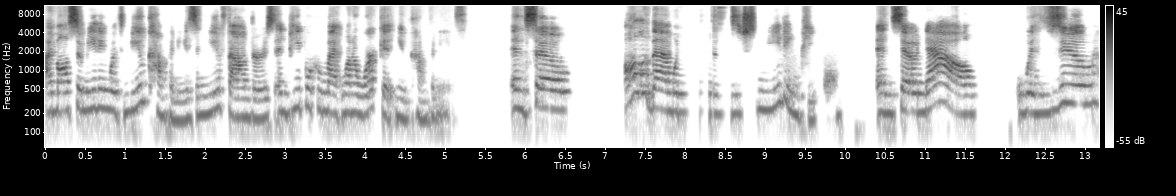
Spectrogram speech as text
I'm also meeting with new companies and new founders and people who might want to work at new companies. And so all of them was just meeting people. And so now with Zoom,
